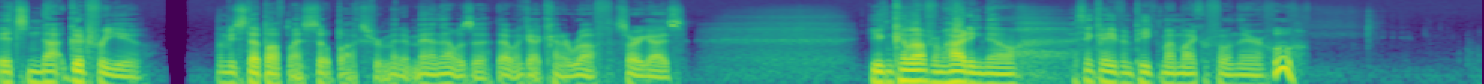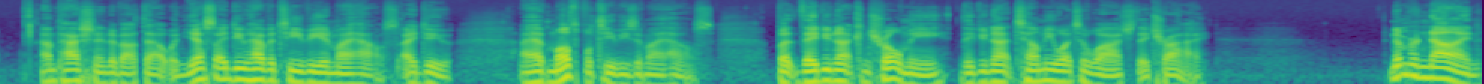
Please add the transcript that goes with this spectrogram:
It's not good for you. Let me step off my soapbox for a minute. Man, that was a that one got kind of rough. Sorry guys. You can come out from hiding now. I think I even peaked my microphone there. Whew. I'm passionate about that one. Yes, I do have a TV in my house. I do. I have multiple TVs in my house, but they do not control me. They do not tell me what to watch. They try. Number nine,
